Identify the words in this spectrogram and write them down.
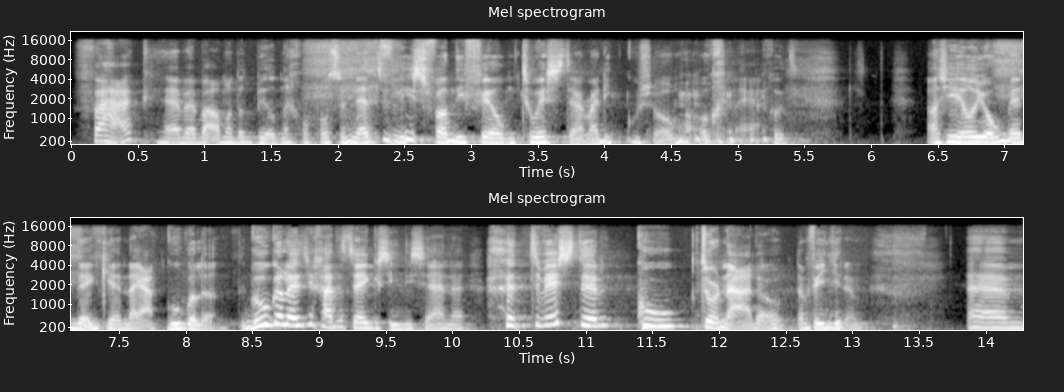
Vaak, hè, we hebben allemaal dat beeld nog op onze netvlies van die film Twister, waar die koe zo omhoog. nou ja, goed. Als je heel jong bent, denk je, nou ja. Google het, je gaat het zeker zien, die scène. Twister, koe, tornado. Dan vind je hem. Ehm,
